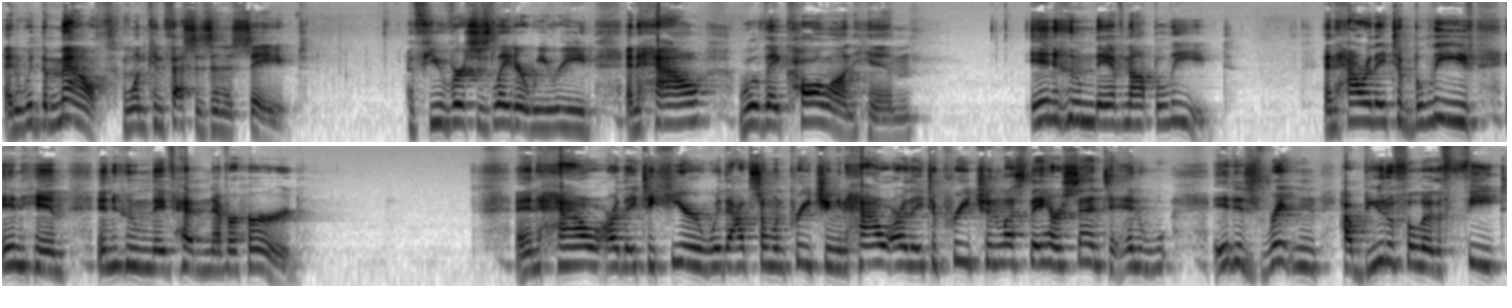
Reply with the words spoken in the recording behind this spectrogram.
and with the mouth one confesses and is saved. A few verses later, we read, And how will they call on him in whom they have not believed? And how are they to believe in him in whom they've never heard? And how are they to hear without someone preaching? And how are they to preach unless they are sent? And it is written, How beautiful are the feet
